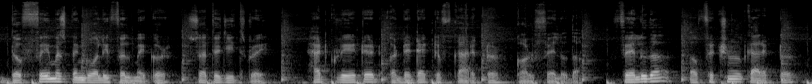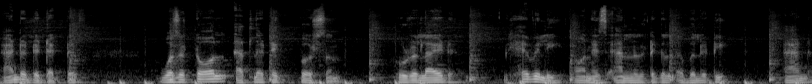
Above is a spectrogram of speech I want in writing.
The famous Bengali filmmaker Satyajit Ray had created a detective character called Feluda. Feluda, a fictional character and a detective, was a tall, athletic person who relied heavily on his analytical ability and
